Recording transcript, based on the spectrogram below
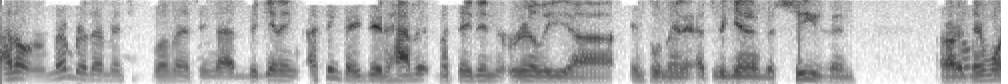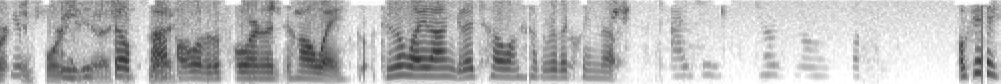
I don't remember them implementing that at the beginning. I think they did have it, but they didn't really uh, implement it at the beginning of the season, or they weren't enforcing it. I still should pop say. all over the floor in the hallway. Go, turn the light on, get a towel, and have it really cleaned up. Okay.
